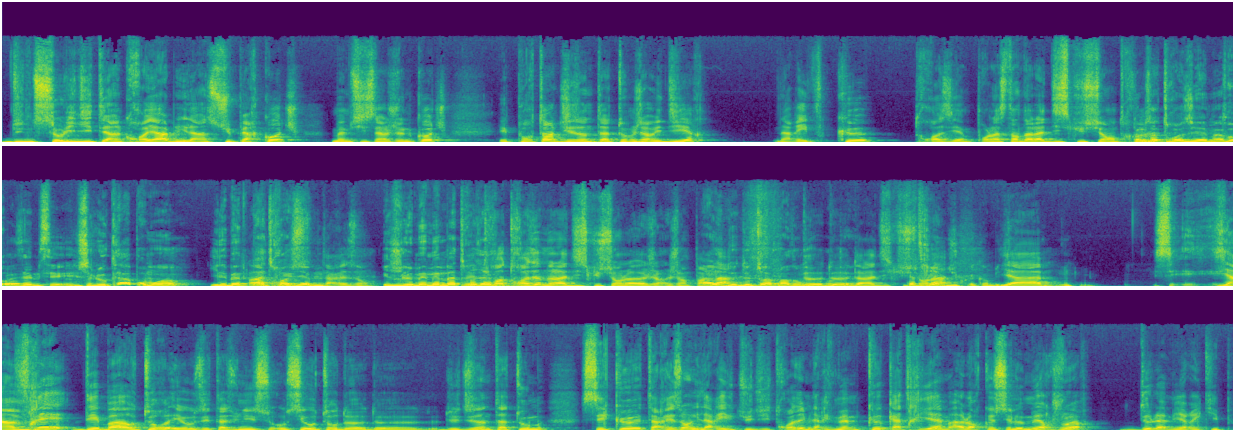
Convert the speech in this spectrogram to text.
d'une solidité incroyable, il a un super coach, même si c'est un jeune coach. Et pourtant, Jason Tatum, j'ai envie de dire, n'arrive que troisième. Pour l'instant, dans la discussion entre... Comme ça, troisième. Ah bon Troisième, c'est- C'est Luca pour moi. hein. Il est même Ah, pas plus, troisième. T'as raison. Et je le mets même pas troisième. trois- troisième dans la discussion, là, j'en parle Ah, là. de, de toi, pardon. De- de- Ok. Dans la discussion Quatrième, là, il y a... Il y a un vrai débat autour, et aux États-Unis aussi autour de, de, de Jason Tatum, c'est que tu as raison, il arrive, tu dis troisième, il arrive même que quatrième, alors que c'est le meilleur joueur de la meilleure équipe.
